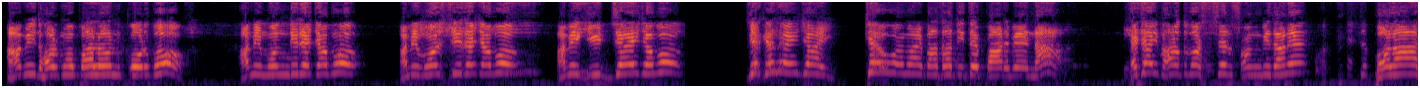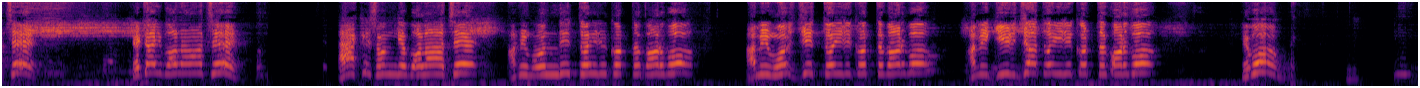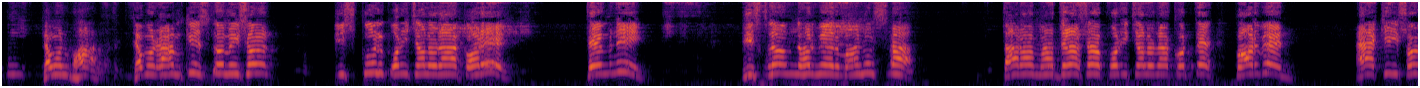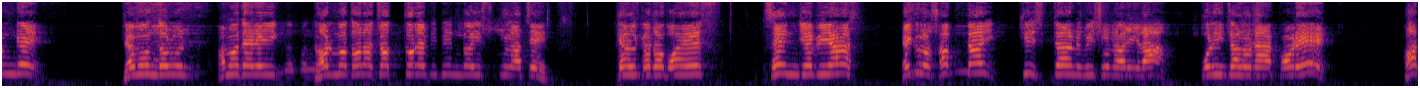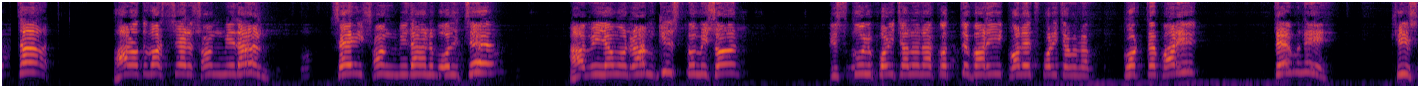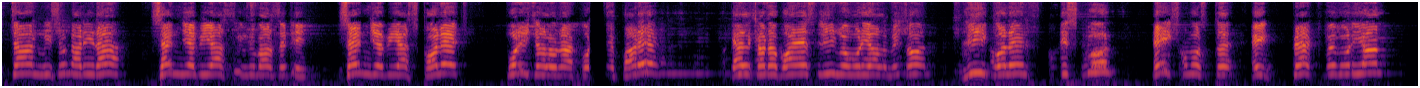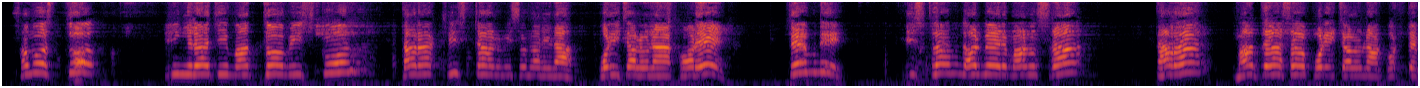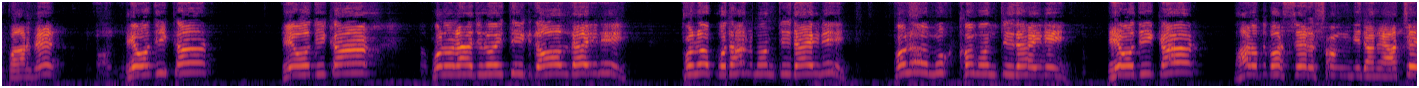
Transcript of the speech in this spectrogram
আমি ধর্ম পালন করব, আমি মন্দিরে যাব, আমি মসজিদে যাব, আমি গির্জায় যাব, যেখানেই যাই, কেউ আমায় বাধা দিতে পারবে না। এটাই ভারতবর্ষের সংবিধানে বলা আছে। এটাই বলা আছে। একই সঙ্গে বলা আছে, আমি মন্দির তৈরি করতে পারব, আমি মসজিদ তৈরি করতে পারব, আমি গির্জা তৈরি করতে পারব, এবং যেমন যেমন রামকৃষ্ণ মিশন স্কুল পরিচালনা করে, তেমনি ইসলাম ধর্মের মানুষরা তারা মাদ্রাসা পরিচালনা করতে পারবেন। একই সঙ্গে যেমন ধরুন, আমাদের এই ধর্মতলা চত্বরে বিভিন্ন স্কুল আছে। ক্যালকাটা বয়েস সেন্ট জেভিয়াস এগুলো সবটাই খ্রিস্টান মিশনারিরা পরিচালনা করে। অর্থাৎ ভারতবর্ষের সংবিধান, সেই সংবিধান বলছে, আমি যেমন রামকৃষ্ণ মিশন স্কুল পরিচালনা করতে পারি, কলেজ পরিচালনা করতে পারি, তেমনি খ্রিস্টান মিশনারিরা সেন্ট জেভিয়াস ইউনিভার্সিটি সেন্ট জেভিয়াস কলেজ পরিচালনা করতে পারে। Calcutta বয়েসলি Memorial mission, Lee college school, এই সমস্ত, এই প্যাট মেমোরিয়াল, সমস্ত ইংরাজি মাধ্যম স্কুল, তারা খ্রিস্টান মিশনারিরা পরিচালনা করে। তেমনি ইসলাম ধর্মের মানুষরা, তারা মাদ্রাসা পরিচালনা করতে পারবে। এ অধিকার এ অধিকার কোন রাজনৈতিক দল দেয়নি, কোন প্রধানমন্ত্রী দেয়নি, কোন মুখ্যমন্ত্রী দেয়নি। এ অধিকার ভারতবর্ষের সংবিধানে আছে।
